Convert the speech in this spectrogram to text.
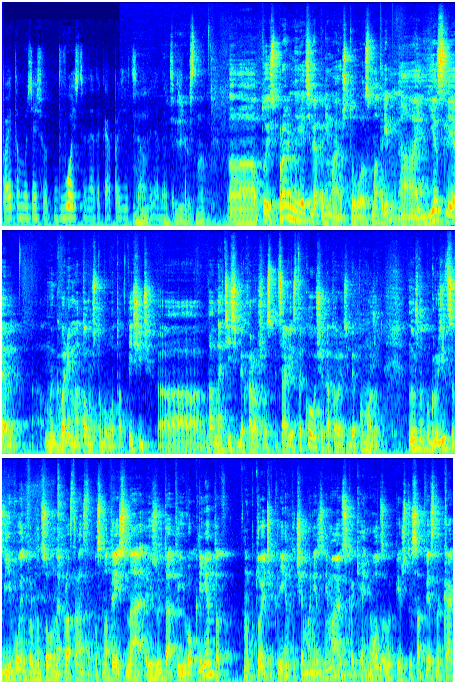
Поэтому здесь вот двойственная такая позиция mm, у меня на этот Интересно. А, то есть правильно я тебя понимаю, что смотри, а, если мы говорим о том, чтобы вот отличить, а, да, найти себе хорошего специалиста, коуча, который тебе поможет, нужно погрузиться в его информационное пространство, посмотреть на результаты его клиентов, ну, кто эти клиенты, чем они занимаются, какие они отзывы пишут, и, соответственно, как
